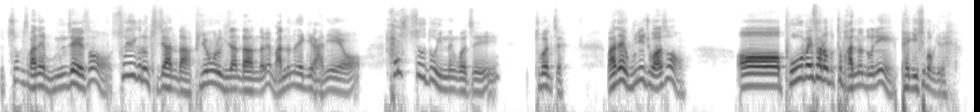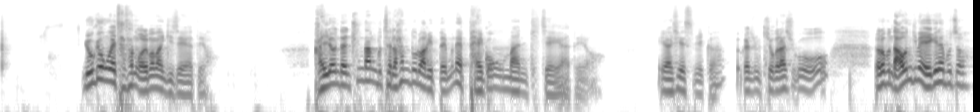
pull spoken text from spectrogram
그렇죠? 그래서 만약에 문제에서 수익으로 기재한다, 비용으로 기재한다 한다면 맞는 얘기가 아니에요. 할 수도 있는 거지. 두 번째. 만약에 운이 좋아서 어, 보험회사로부터 받는 돈이 120억이래. 요 경우에 자산은 얼마만 기재해야 돼요? 관련된 충당부채를 한도로 하기 때문에 100억만 기재해야 돼요. 이해하시겠습니까? 여기까지 좀 기억을 하시고 여러분 나온 김에 얘기를 해보죠.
